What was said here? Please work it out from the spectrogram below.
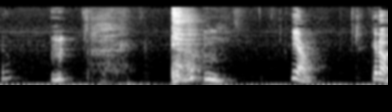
Ja. ja. Genau.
